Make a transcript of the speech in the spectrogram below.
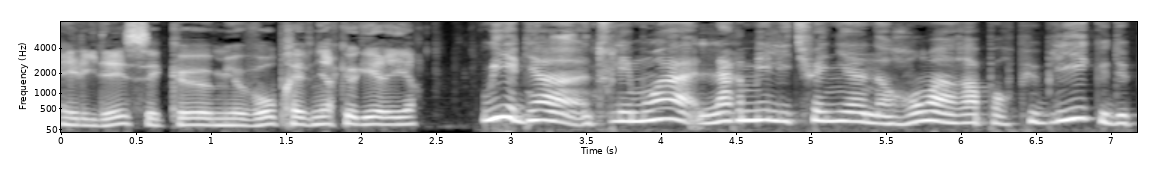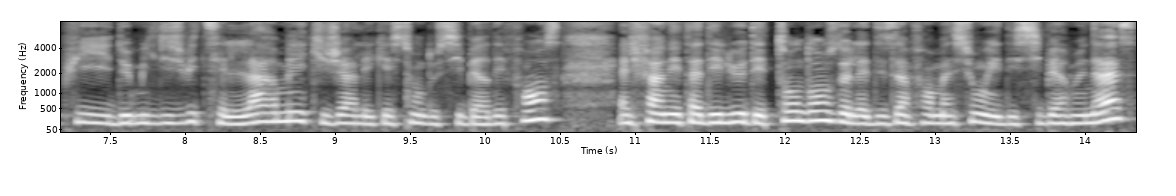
et l'idée, c'est que mieux vaut prévenir que guérir oui, eh bien, tous les mois, l'armée lituanienne rend un rapport public. Depuis 2018, c'est l'armée qui gère les questions de cyberdéfense. Elle fait un état des lieux des tendances de la désinformation et des cybermenaces.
